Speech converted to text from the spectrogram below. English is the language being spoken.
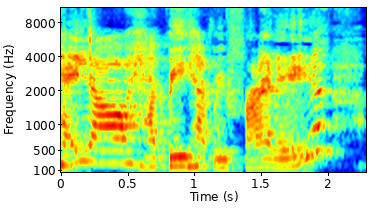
Hey y'all, happy, happy Friday.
